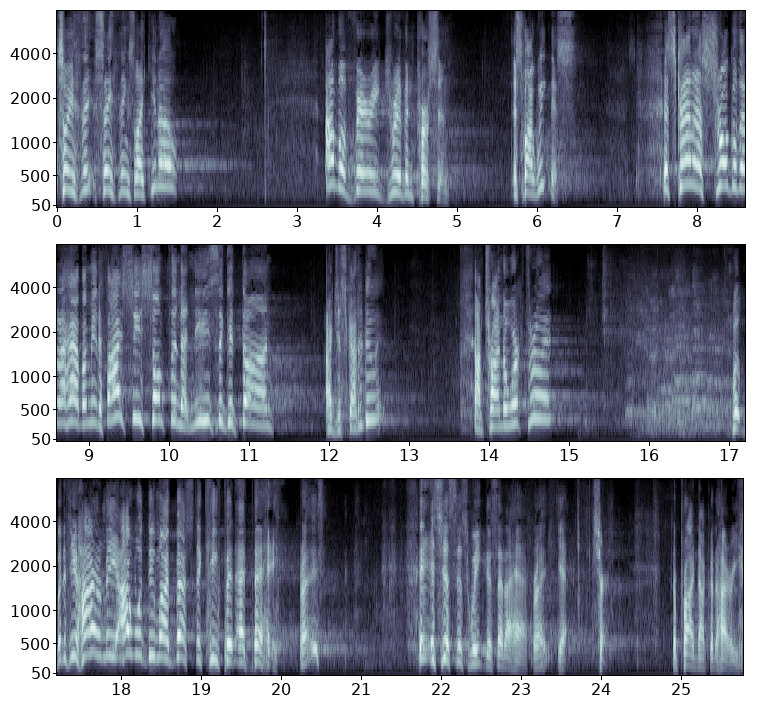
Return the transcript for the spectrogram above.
So you th- say things like, you know, I'm a very driven person. It's my weakness. It's kind of a struggle that I have. I mean, if I see something that needs to get done, I just got to do it. I'm trying to work through it. But, but if you hire me, I will do my best to keep it at bay, right? It's just this weakness that I have, right? Yeah, sure. They're probably not going to hire you.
